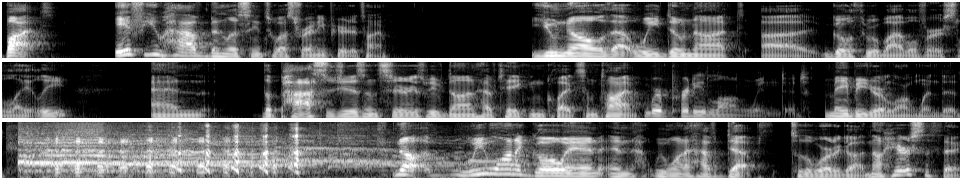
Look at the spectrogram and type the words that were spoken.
But if you have been listening to us for any period of time, you know that we do not uh, go through a Bible verse lightly. And the passages and series we've done have taken quite some time. we're pretty long-winded Maybe you're long winded. no, we want to go in and we want to have depth to the Word of God. Now, here's the thing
